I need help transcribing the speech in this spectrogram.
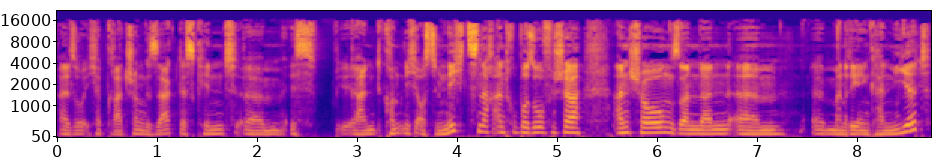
Also ich habe gerade schon gesagt, das Kind ähm, ist ja, kommt nicht aus dem Nichts nach anthroposophischer Anschauung, sondern ähm, äh, man reinkarniert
